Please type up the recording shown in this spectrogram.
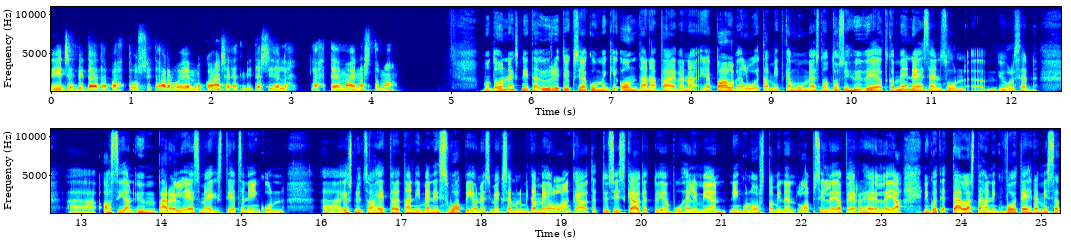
niin se pitää tapahtua sitä arvojen mukaan se, että mitä siellä lähtee mainostamaan. Mutta onneksi niitä yrityksiä kumminkin on tänä päivänä ja palveluita, mitkä mun mielestä on tosi hyviä, jotka menee sen sun juuri sen ä, asian ympärille. Esimerkiksi, että niin kun, äh, jos nyt saa heittää jotain nimeä, niin Swapi on esimerkiksi semmoinen, mitä me ollaan käytetty, siis käytettyjen puhelimien niin kuin ostaminen lapsille ja perheelle. Ja niin kuin, että, että tällaistähän niin kuin voi tehdä, missä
